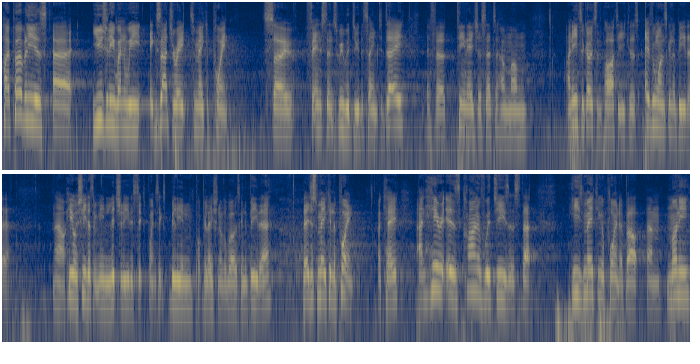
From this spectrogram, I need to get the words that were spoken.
Hyperbole is uh, usually when we exaggerate to make a point. So, for instance, we would do the same today if a teenager said to her mum, I need to go to the party because everyone's going to be there. Now, he or she doesn't mean literally the 6.6 billion population of the world is going to be there. They're just making the point, okay? And here it is kind of with Jesus that he's making a point about um, money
